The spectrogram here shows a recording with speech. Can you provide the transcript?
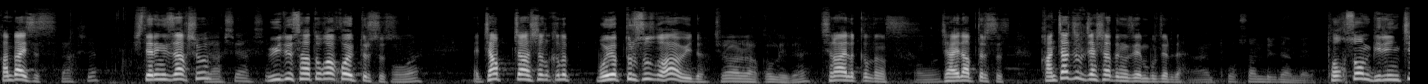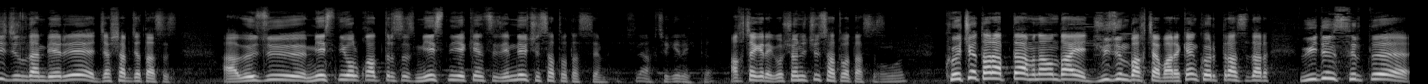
Кандайсыз? Жакшы. Иштериңиз жакшыбы? Жакшы, жакшы. Үйдү сатууга коюп турсуз. Ооба. Жап жашыл кылып боеп турсуз го а үйдү. Чырайлуу кыл дейт, э? Чырайлуу кылдыңыз. Жайлап турсуз. Канча жыл жашадыңыз эми бул жерде? Ан 91ден бери. 91 жылдан бери жашап жатасыз. А өзү местный болуп калыптырсыз, местный экенсиз. Эмне үчүн сатып атасыз эми? Акча керек да. Акча керек, ошон үчүн сатып атасыз. Көчө тарапта мынандай жүзүм бакча бар экен, көрүп турасыздар. Үйдүн сырты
